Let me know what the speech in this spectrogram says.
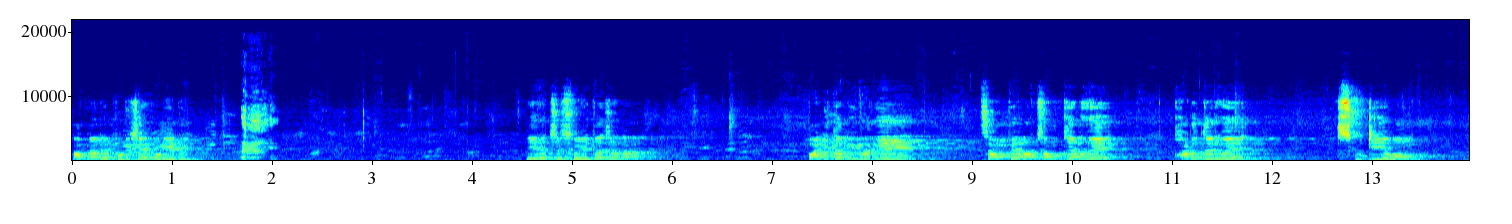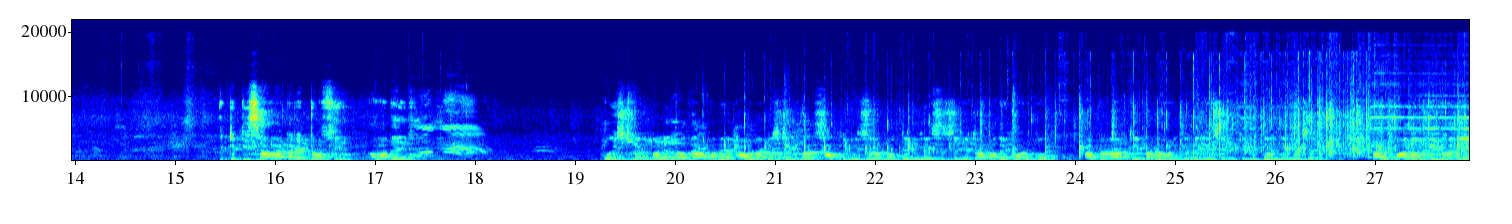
আপনাদের পরিচয় করিয়ে দিই। এই হচ্ছে সৈয়দা জানা। বালিকা বিভাগে চ্যাম্পিয়ন অফ চ্যাম্পিয়ন হয়ে, ভারতের হয়ে স্কুটি এবং একটি বিশাল আকারের ট্রফি আমাদের ওয়েস্ট বেঙ্গলে তথা আমাদের হাওড়া ডিস্ট্রিক্ট বা সাব ডিভিশনের মধ্যে নিয়ে এসেছে, যেটা আমাদের গর্ব। আপনারা পেপারে হয়তো দেখেছেন টিভিতেও দেখেছেন। আর বালক বিভাগে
